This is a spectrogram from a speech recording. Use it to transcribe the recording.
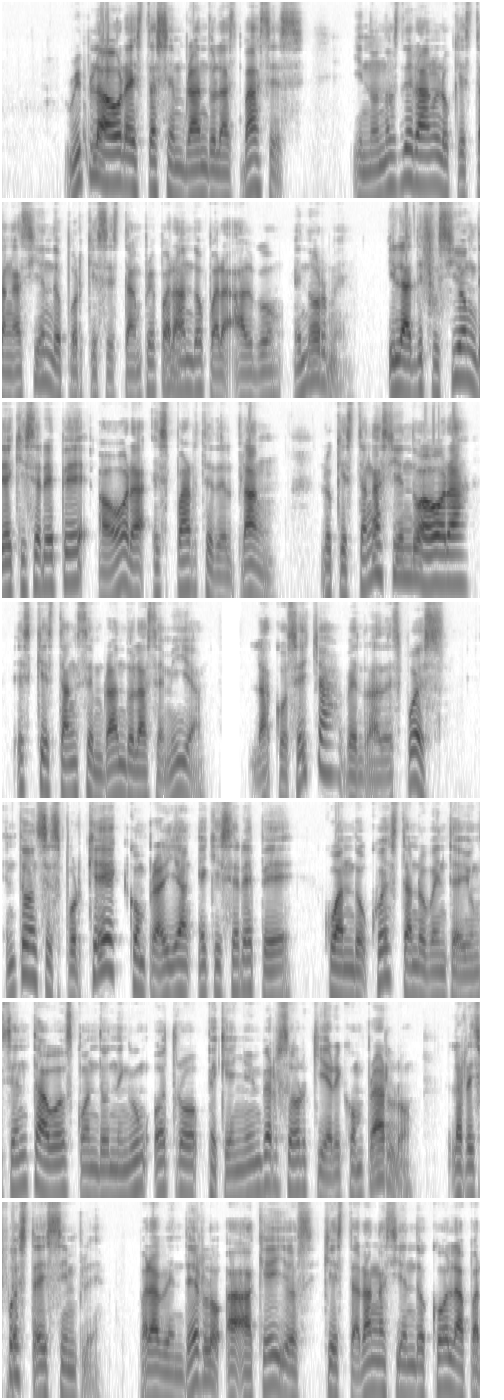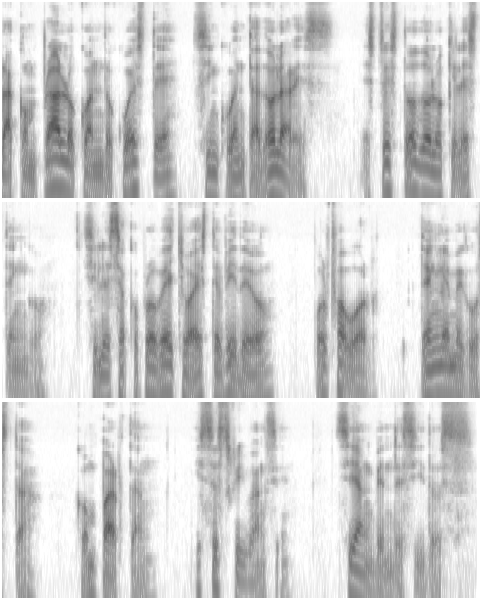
Ripple ahora está sembrando las bases y no nos dirán lo que están haciendo porque se están preparando para algo enorme. Y la difusión de XRP ahora es parte del plan. Lo que están haciendo ahora es que están sembrando la semilla. La cosecha vendrá después. Entonces, ¿por qué comprarían XRP cuando cuesta 91 centavos cuando ningún otro pequeño inversor quiere comprarlo? La respuesta es simple. Para venderlo a aquellos que estarán haciendo cola para comprarlo cuando cueste 50 dólares. Esto es todo lo que les tengo. Si les saco provecho a este video, por favor, denle me gusta, compartan y suscríbanse. Sean bendecidos.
